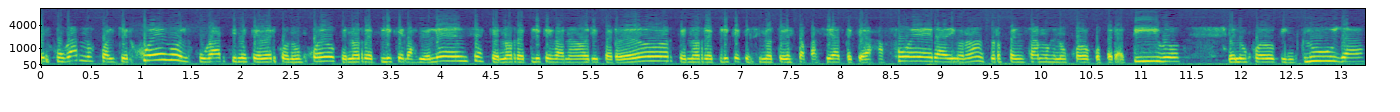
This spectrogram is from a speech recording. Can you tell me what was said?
el jugar no es cualquier juego, el jugar tiene que ver con un juego que no replique las violencias, que no replique ganador y perdedor, que no replique que si no tienes capacidad te quedas afuera, digo, no, nosotros pensamos en un juego cooperativo, en un juego que incluya,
